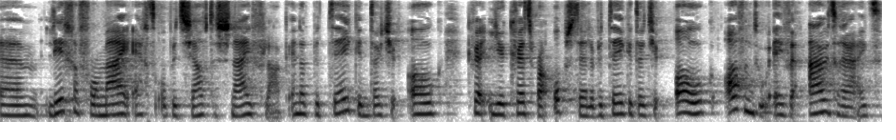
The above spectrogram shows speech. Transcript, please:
um, liggen voor mij echt op hetzelfde snijvlak. En dat betekent dat je ook je kwetsbaar opstellen, betekent dat je ook af en toe even uitreikt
